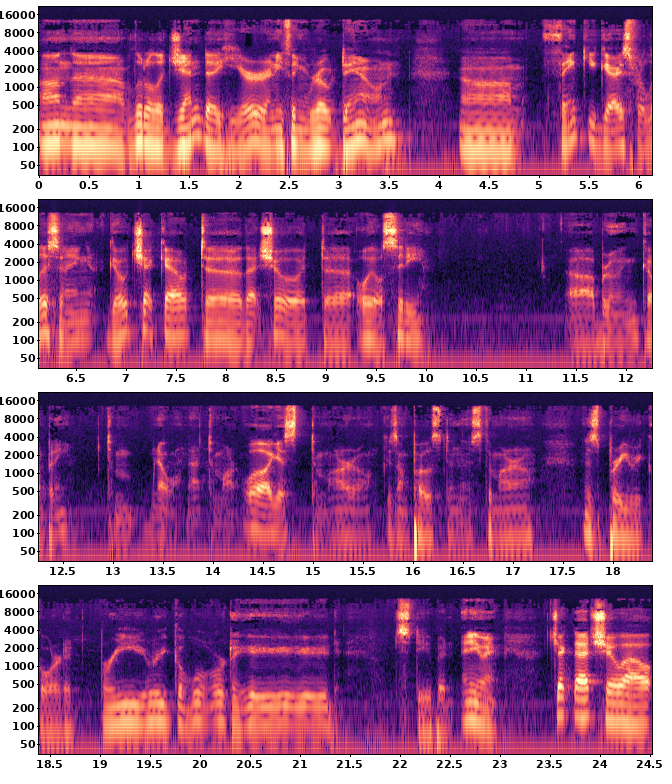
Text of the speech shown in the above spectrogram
on the little agenda here or anything wrote down. Um, thank you guys for listening. Go check out uh, that show at uh, Oil City uh, Brewing Company. Tom- no, not tomorrow. Well, I guess tomorrow because I'm posting this tomorrow. This is pre-recorded. Pre-recorded. Stupid. Anyway, check that show out.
